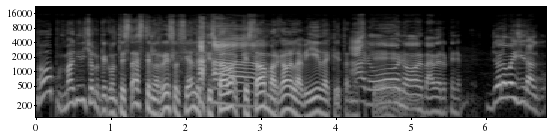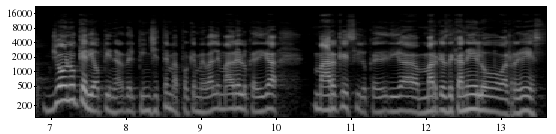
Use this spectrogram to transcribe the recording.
No, pues más bien dicho lo que contestaste en las redes sociales, que estaba, que estaba amargada la vida, que tal. Ah, no, no, a ver, mire, yo le voy a decir algo. Yo no quería opinar del pinche tema porque me vale madre lo que diga Márquez y lo que diga Márquez de Canelo o al revés.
